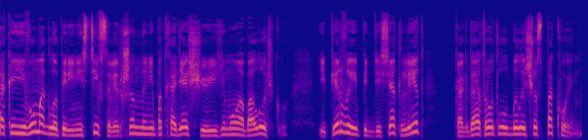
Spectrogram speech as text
так и его могло перенести в совершенно неподходящую ему оболочку, и первые пятьдесят лет, когда Тротл был еще спокоен,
